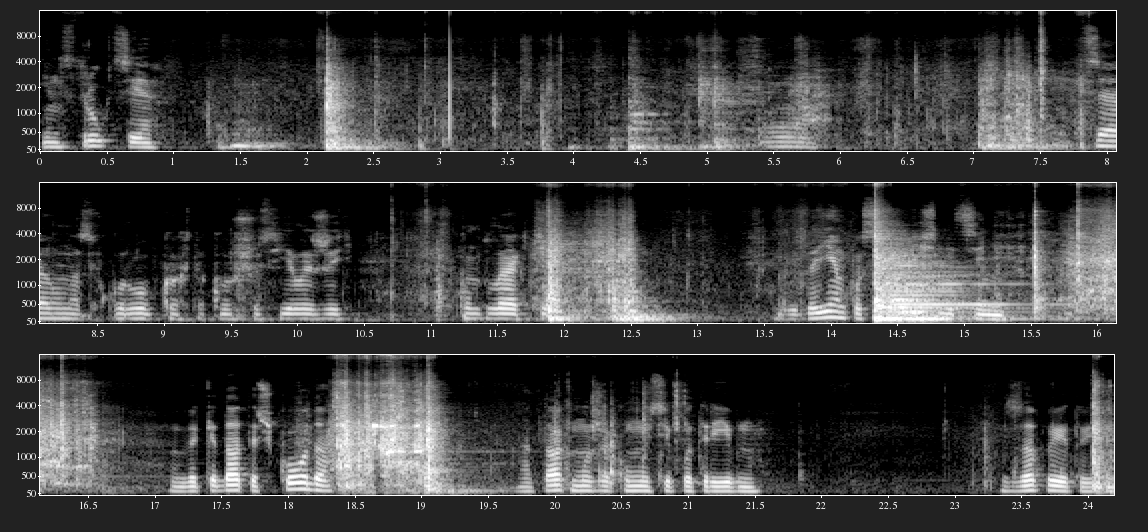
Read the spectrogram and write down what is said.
інструкція. О. Це у нас в коробках також щось є лежить в комплекті. Віддаємо по символічній ціні. Викидати шкода, а так може комусь і потрібно. Запитуйте.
